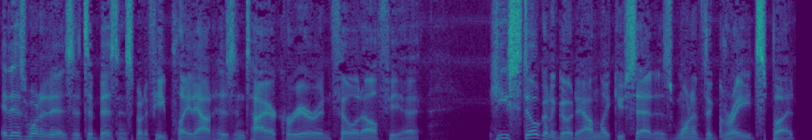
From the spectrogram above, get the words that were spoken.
it is what it is. It's a business, but if he played out his entire career in Philadelphia, he's still going to go down, like you said, as one of the greats. But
